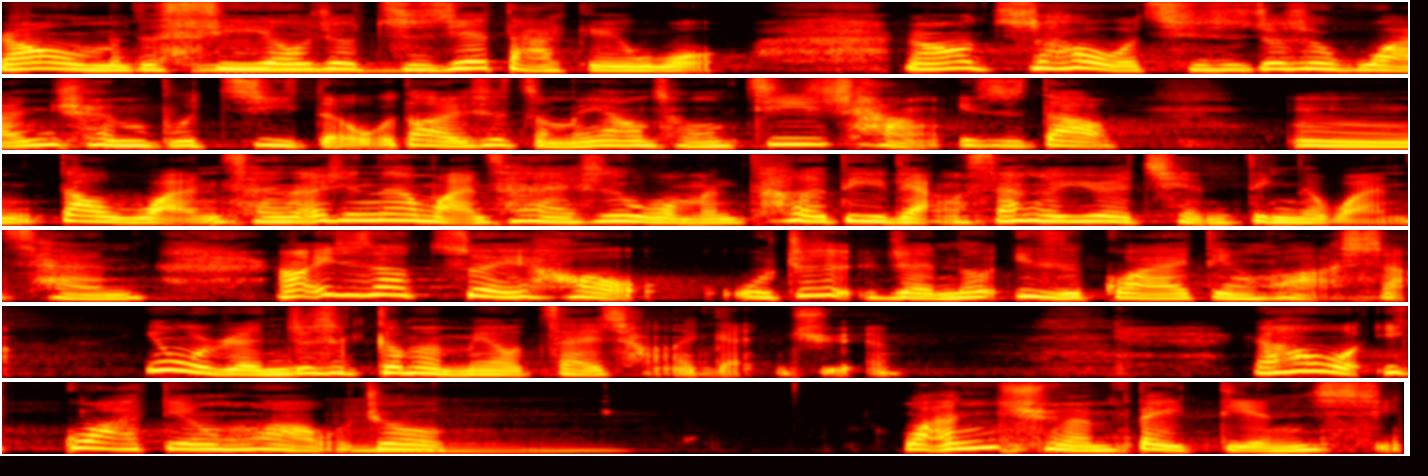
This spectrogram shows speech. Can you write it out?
然后我们的 CEO 就直接打给我，嗯、然后之后我其实就是完全不记得我到底是怎么样从机场一直到嗯到晚餐，而且那晚餐还是我们特地两三个月前订的晚餐，然后一直到最后，我就是人都一直挂在电话上，因为我人就是根本没有在场的感觉，然后我一挂电话我就。嗯完全被点醒，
